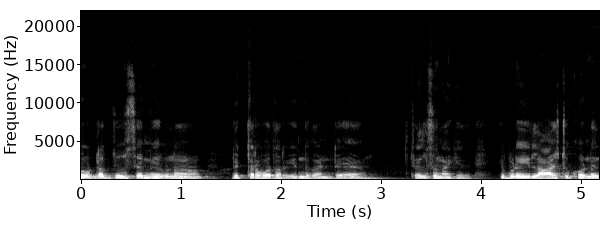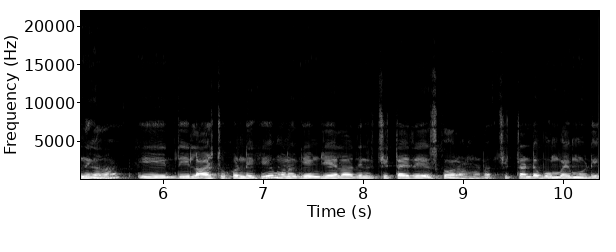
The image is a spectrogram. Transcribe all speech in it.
రోడ్లకు చూస్తే మీరు కూడా బిత్తరపోతారు. ఎందుకంటే తెలుసు నాకు ఇది ఇప్పుడు ఈ లాస్ట్ కొండ ఉంది కదా ఈ ఈ లాస్ట్ కొండకి మనం ఏం చేయాలి దీనికి చిట్ట అయితే వేసుకోవాలన్నమాట. చిట్ట అంటే బొంబాయి మూడి.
